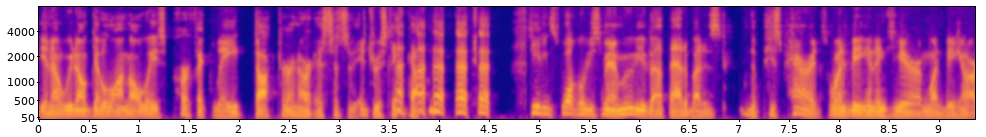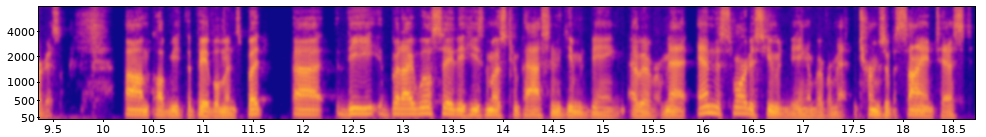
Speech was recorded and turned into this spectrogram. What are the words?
You know, we don't get along always perfectly, doctor and artist. It's an interesting Steven Spielberg just made a movie about that, about his the, his parents, one being an engineer and one being an artist, um, called Meet the Fabelmans. But uh, the but I will say that he's the most compassionate human being I've ever met, and the smartest human being I've ever met in terms of a scientist.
